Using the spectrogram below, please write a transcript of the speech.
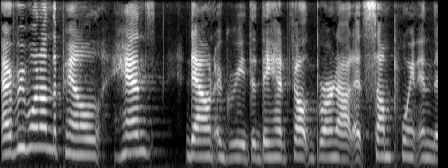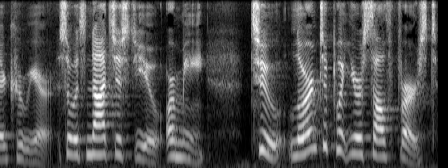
Everyone on the panel, hands down, agreed that they had felt burnout at some point in their career. So it's not just you or me. Two, learn to put yourself first.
